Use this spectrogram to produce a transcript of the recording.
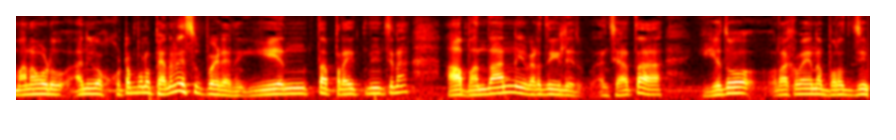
మనవడు అని ఒక కుటుంబంలో పెనవేసుకుపోయాడు ఎంత ప్రయత్నించినా ఆ బంధాన్ని విడదీయలేరు. చేత ఏదో రకమైన బురద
